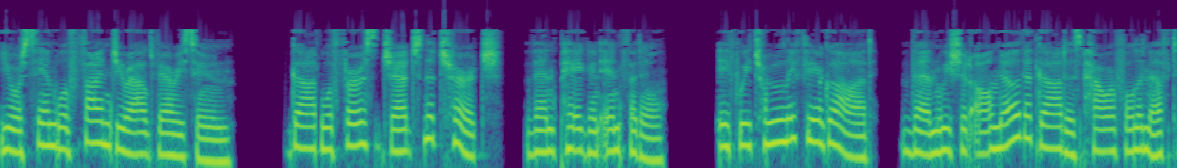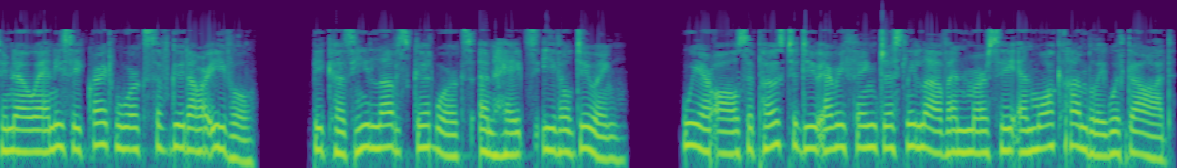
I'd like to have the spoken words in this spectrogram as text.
Your sin will find you out very soon. God will first judge the church, then pagan infidel. If we truly fear God, then we should all know that God is powerful enough to know any secret works of good or evil. Because he loves good works and hates evil doing. We are all supposed to do everything justly love and mercy and walk humbly with God.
